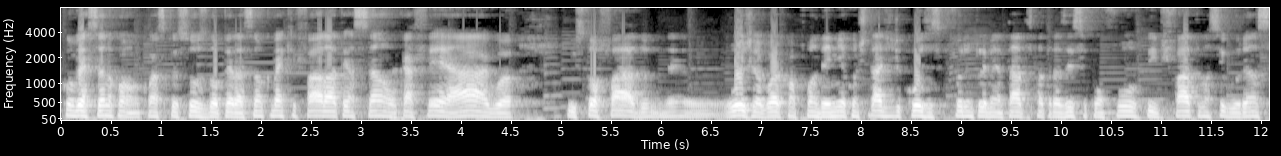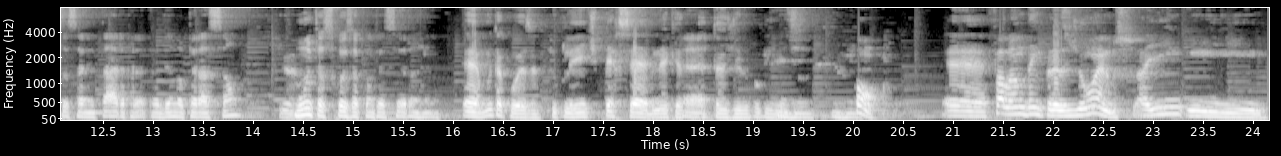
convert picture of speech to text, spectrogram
conversando com, com as pessoas da operação, como é que fala atenção, o café, a água, o estofado. Né? Hoje, agora com a pandemia, a quantidade de coisas que foram implementadas para trazer esse conforto e, de fato, uma segurança sanitária para dentro da operação. É. Muitas coisas aconteceram. Né? É, muita coisa que o cliente percebe, né? Que é, é tangível para o cliente. Uhum, uhum. Bom, é, falando da empresa de ônibus, aí em,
